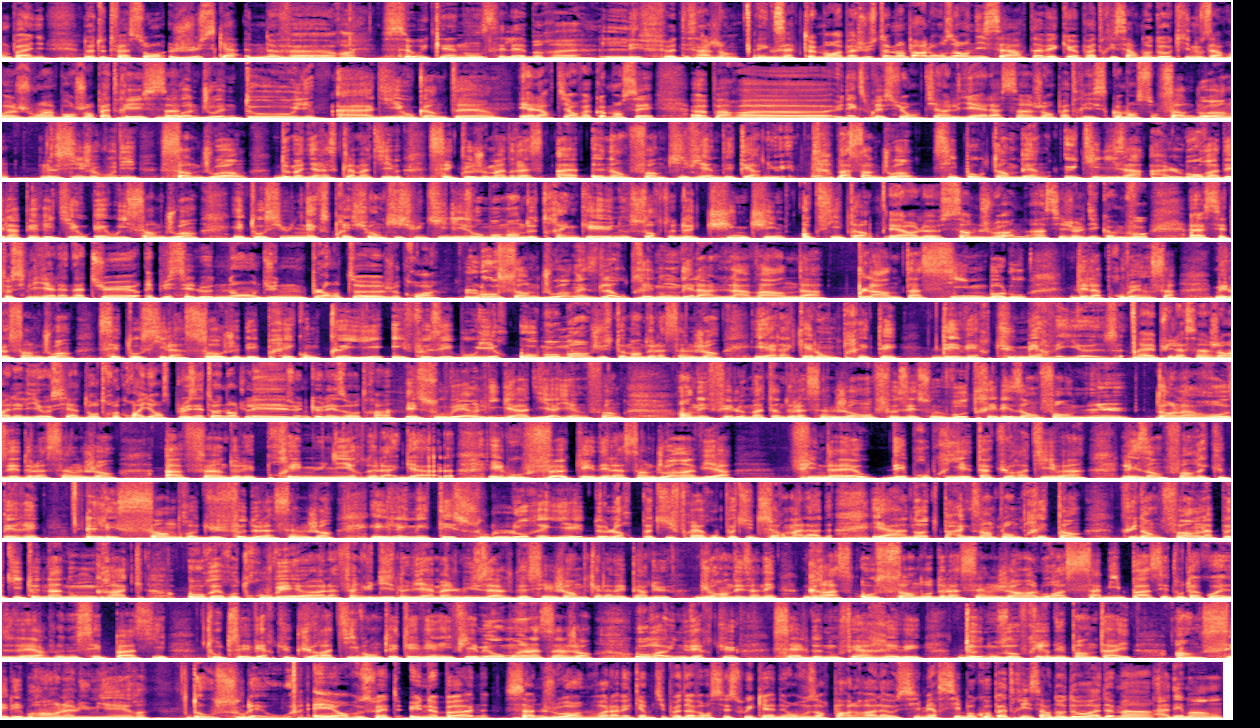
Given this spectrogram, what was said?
accompagne de toute façon jusqu'à 9h. Ce week-end, on célèbre euh, les feux des Saint-Jean. Exactement. Et bah justement, parlons-en en Issart avec euh, Patrice Arnaudot qui nous a rejoint. Bonjour Patrice. Bonne juentouille. Adieu Quentin. Et alors tiens, on va commencer euh, par euh, une expression, tiens, liée à la Saint-Jean, Patrice. Commençons. San Juan. Si je vous dis San Juan de manière exclamative, c'est que je m'adresse à un enfant qui vient d'éternuer. Bah San Juan, si pas autant bien utilisa à l'oura de l'apéritif. Et oui, San Juan est aussi une expression qui s'utilise au moment de trinquer, une sorte de chin-chin occitan. Et alors le San Juan, hein, si je le dis comme vous, euh, c'est aussi lié à la nature. Et puis c'est le nom d'une plante, euh, je crois. Lu San Juan es l'autre nom de la lavanda planta simbolo de la Provenza. Mais le San Juan, c'est aussi la sauge des prés qu'on cueillait et faisait bouillir au moment justement de la Saint-Jean et à laquelle on prêtait des vertus merveilleuses. Ouais, et puis la Saint-Jean, elle est liée aussi à d'autres croyances plus étonnantes les unes que les autres. Hein. Et souvent, Liga dit à enfant. En effet, le matin de la Saint-Jean, on faisait se vautrer les enfants nus dans la rosée de la Saint-Jean afin de les prémunir de la gale. Et le feu qui de la Saint-Jean avait fin d'aeu, des propriétés curatives. Hein. Les enfants récupéraient les cendres du feu de la Saint-Jean et les mettaient sous l'oreiller de leur petit frère ou petite sœur malade. Et à autre, par exemple, on prétend qu'une enfant, la petite Nanon Grac, aurait retrouvé euh, à la fin du 19e hein, l'usage de ses jambes qu'elle avait perdu durant des années grâce aux cendres de la Saint-Jean. Alors, s'habille pas, c'est tout à quoi ce vert. Je ne sais pas si toutes ces vertus curatives ont été vérifiées, mais au moins la Saint-Jean aura une vertu, celle de nous faire rêver, de nous offrir du pain en célébrant la lumière d'Au Et on vous souhaite une bonne San Juan. Voilà, avec un petit peu d'avance, c'est ce week-end et on vous en reparlera là aussi. Merci beaucoup Patrice Arnaudot. À demain. À demain.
